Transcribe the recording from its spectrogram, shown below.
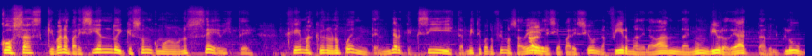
cosas que van apareciendo y que son como, no sé, viste, gemas que uno no puede entender que existan, viste, cuando fuimos a. Vélez y apareció una firma de la banda en un libro de actas del club,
